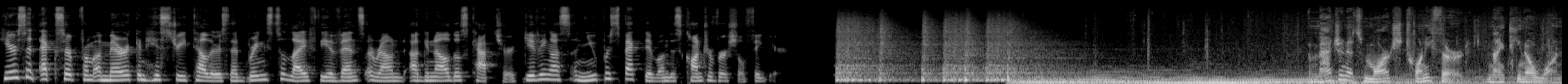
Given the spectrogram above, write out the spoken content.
Here's an excerpt from American History Tellers that brings to life the events around Aguinaldo's capture, giving us a new perspective on this controversial figure. Imagine it's March 23rd, 1901.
